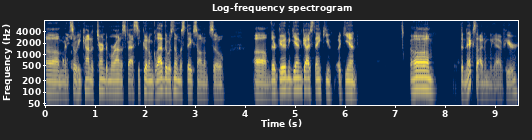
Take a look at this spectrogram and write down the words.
Um, and so he kind of turned them around as fast as he could. I'm glad there was no mistakes on them. So um, they're good. And again, guys, thank you again. Um, the next item we have here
